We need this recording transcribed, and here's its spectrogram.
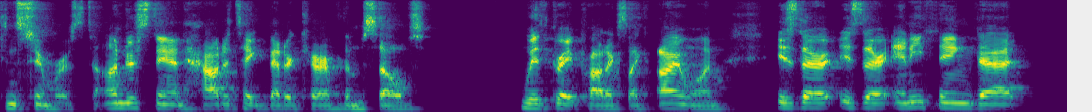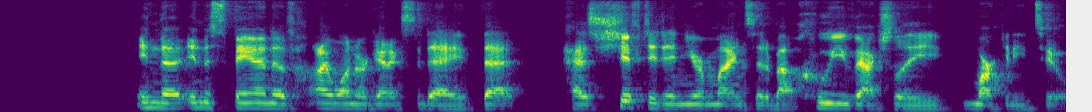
consumers to understand how to take better care of themselves with great products like iWon, is there is there anything that in the in the span of iWon Organics today that has shifted in your mindset about who you've actually marketing to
